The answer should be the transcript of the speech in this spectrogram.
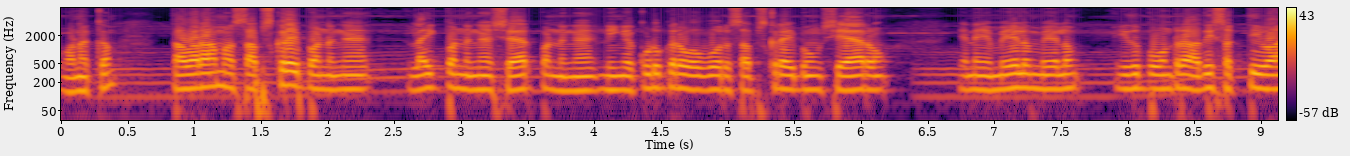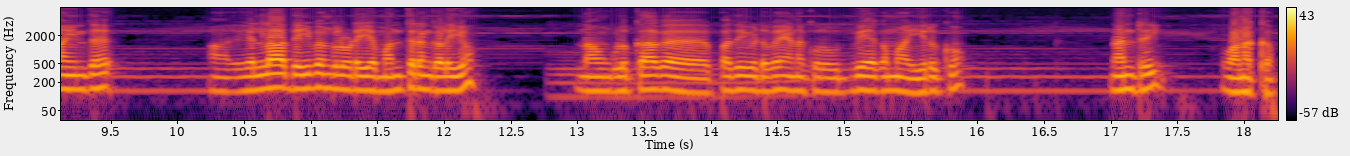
வணக்கம். தவறாமல் சப்ஸ்கிரைப் பண்ணுங்கள் லைக் பண்ணுங்கள் ஷேர் பண்ணுங்கள் நீங்கள் கொடுக்குற ஒவ்வொரு சப்ஸ்கிரைபும் ஷேரும் என்னை மேலும் மேலும் இது போன்ற அதிசக்தி வாய்ந்த எல்லா தெய்வங்களுடைய மந்திரங்களையும் நான் உங்களுக்காக பதிவிடுவேன். எனக்கு ஒரு உத்வேகமாக இருக்கும். நன்றி. வணக்கம்.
